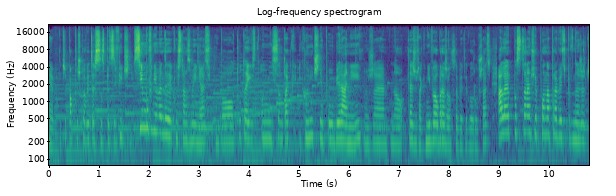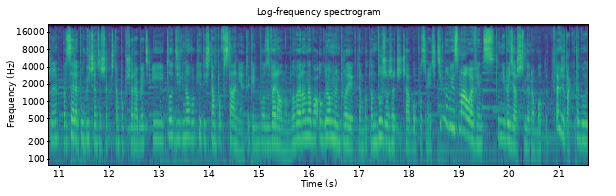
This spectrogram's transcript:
Nie wiem, czy papuszkowie też są specyficzni. Simów nie będę jakoś tam zmieniać, bo tutaj oni są tak ikonicznie poubierani, że no też tak nie wyobrażam sobie tego ruszać, ale postaram się ponaprawiać pewne rzeczy, parcele publiczne też jakoś tam poprzerabiać i to dziwnowo kiedyś tam powstanie, tak jak było z Weroną. No Werona była ogromnym projektem, bo tam dużo rzeczy trzeba było pozmieniać. Dziwnowo jest małe, więc tu nie będzie aż tyle roboty. Także tak, tego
